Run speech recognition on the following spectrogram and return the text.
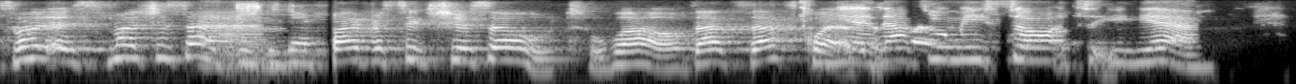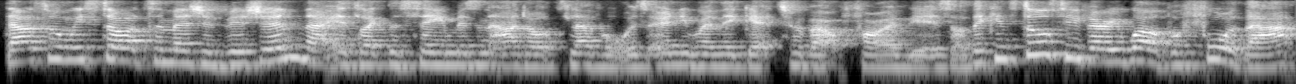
So as much as that, um, five or six years old. Wow, that's that's quite. Yeah, that's when we start. To, yeah, that's when we start to measure vision. That is like the same as an adult's level. Is only when they get to about five years old. They can still see very well before that,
